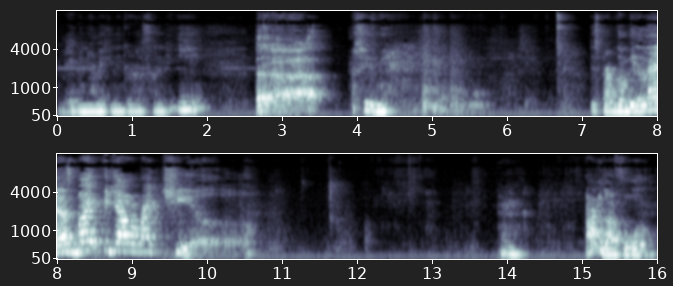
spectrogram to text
Baby there making the girls something to eat. Uh, excuse me. This is probably gonna be the last bite for y'all right here. Hmm. I already got full.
